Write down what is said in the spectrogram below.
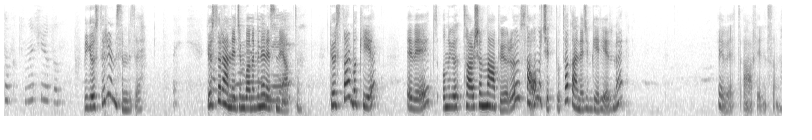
Kapısını açıyordum. Bir gösterir misin bize? Göster anneciğim bana bir neresini yaptın. Göster bakayım. Evet. Onu tavşanı ne yapıyoruz? Ha o mu çıktı? Tak anneciğim geri yerine. Evet. Aferin sana.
